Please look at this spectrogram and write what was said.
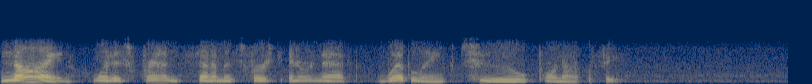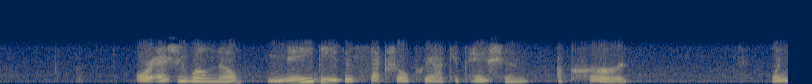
9 when his friend sent him his first internet web link to pornography. Or, as you well know, maybe the sexual preoccupation occurred when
